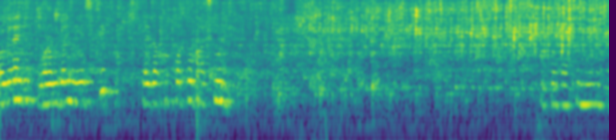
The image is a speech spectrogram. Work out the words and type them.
বন্ধুরা এই যে গরম জল নিয়ে এসেছি এই দেখো কত বাসন কত নিয়ে এসেছি।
